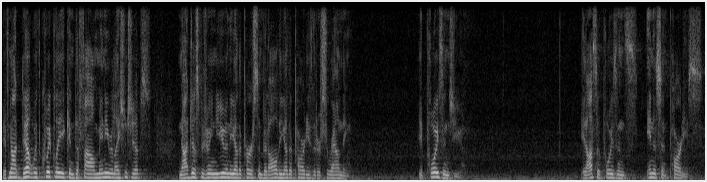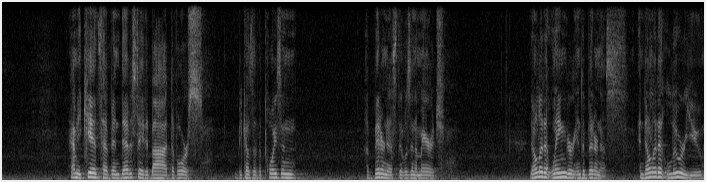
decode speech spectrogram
If not dealt with quickly, it can defile many relationships, not just between you and the other person, but all the other parties that are surrounding. It poisons you. It also poisons innocent parties. How many kids have been devastated by divorce because of the poison of bitterness that was in a marriage? Don't let it linger into bitterness, and don't let it lure you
